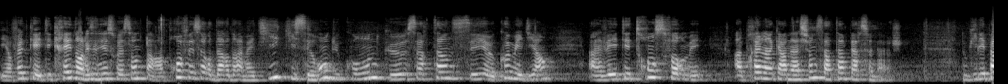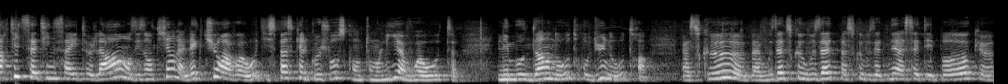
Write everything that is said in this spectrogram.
Et en fait, qui a été créée dans les années 60 par un professeur d'art dramatique qui s'est rendu compte que certains de ses comédiens avaient été transformés après l'incarnation de certains personnages. Donc il est parti de cet insight-là en se disant, tiens, la lecture à voix haute, il se passe quelque chose quand on lit à voix haute les mots d'un autre ou d'une autre, parce que bah, vous êtes ce que vous êtes, parce que vous êtes né à cette époque, euh,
